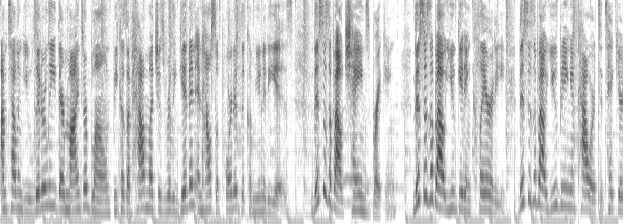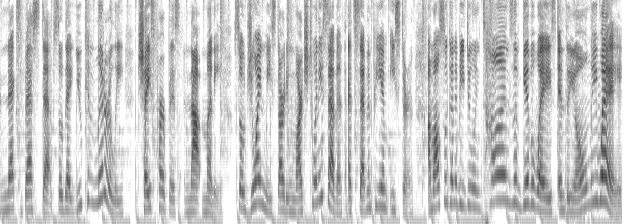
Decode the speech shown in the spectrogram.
I'm telling you, literally, their minds are blown because of how much is really given and how supportive the community is. This is about chains breaking. This is about you getting clarity. This is about you being empowered to take your next best step so that you can literally chase purpose, not money. So join me starting March 27th at 7 p.m. Eastern. I'm also going to be doing tons of giveaways, and the only way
